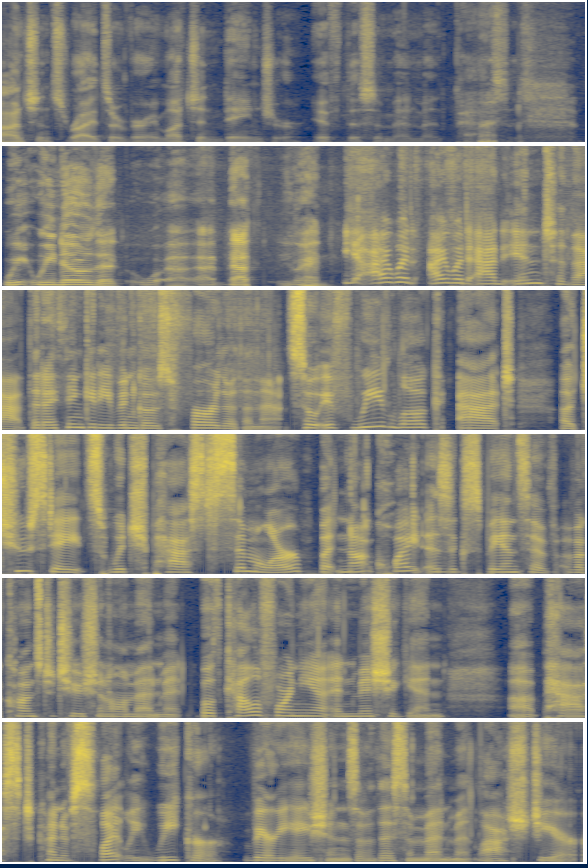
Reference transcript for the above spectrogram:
conscience rights are very much in danger if this amendment passes. Right. We we know that uh, Beth. Go ahead. Yeah, I would I would add into that that I think it even goes further than that. So if we look at uh, two states which passed similar but not quite as expansive of a constitutional amendment, both California and Michigan uh, passed kind of slightly weaker variations of this amendment last year.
